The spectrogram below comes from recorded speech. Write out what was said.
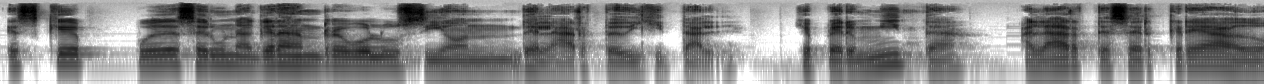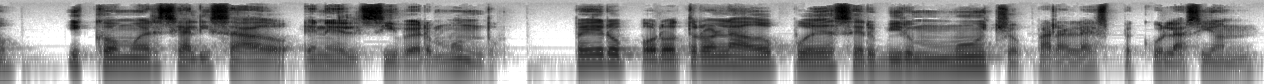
es que puede ser una gran revolución del arte digital, que permita al arte ser creado y comercializado en el cibermundo. Pero por otro lado puede servir mucho para la especulación,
